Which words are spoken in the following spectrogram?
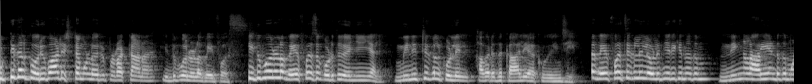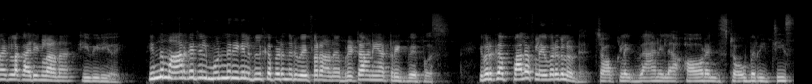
കുട്ടികൾക്ക് ഒരുപാട് ഇഷ്ടമുള്ള ഒരു പ്രൊഡക്റ്റാണ് ഇതുപോലുള്ള വേഫേഴ്സ് ഇതുപോലുള്ള വേഫേഴ്സ് കൊടുത്തു കഴിഞ്ഞ് കഴിഞ്ഞാൽ മിനിറ്റുകൾക്കുള്ളിൽ അവരത് കാലിയാക്കുകയും ചെയ്യും. വേഫേഴ്സുകളിൽ ഒളിഞ്ഞിരിക്കുന്നതും നിങ്ങൾ അറിയേണ്ടതുമായിട്ടുള്ള കാര്യങ്ങളാണ് ഈ വീഡിയോയിൽ ഇന്ന് മാർക്കറ്റിൽ മുൻനിരയിൽ വിൽക്കപ്പെടുന്ന ഒരു വേഫറാണ് ബ്രിട്ടാനിയ ട്രിക് വേഫേഴ്സ് ഇവർക്ക് പല ഫ്ലേവറുകളുണ്ട് chocolate vanilla orange strawberry cheese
